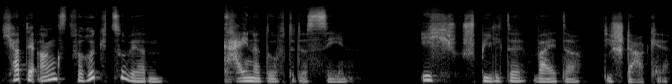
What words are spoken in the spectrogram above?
Ich hatte Angst, verrückt zu werden. Keiner durfte das sehen. Ich spielte weiter die Starke.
